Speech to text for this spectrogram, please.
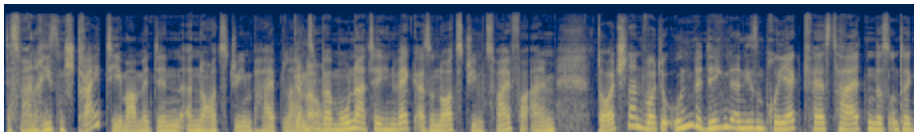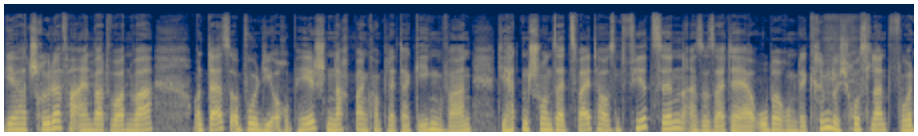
das war ein Riesenstreitthema mit den äh, Nord Stream Pipelines Genau. über Monate hinweg, also Nord Stream 2 vor allem. Deutschland wollte unbedingt an diesem Projekt festhalten, das unter Gerhard Schröder vereinbart worden war. Und das, obwohl die europäischen Nachbarn komplett dagegen waren. Die hatten schon seit 2014, also seit der Eroberung der Krim durch Russland, vor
